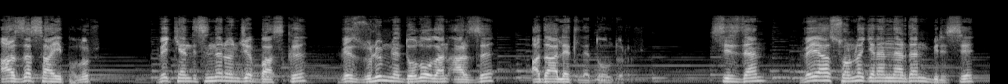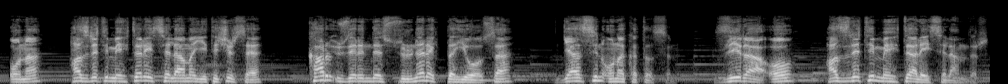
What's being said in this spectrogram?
arza sahip olur ve kendisinden önce baskı ve zulümle dolu olan arzı adaletle doldurur. Sizden veya sonra gelenlerden birisi ona Hazreti Mehdi Aleyhisselam'a yetişirse, kar üzerinde sürünerek dahi olsa, gelsin ona katılsın. Zira o, Hazreti Mehdi Aleyhisselam'dır.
